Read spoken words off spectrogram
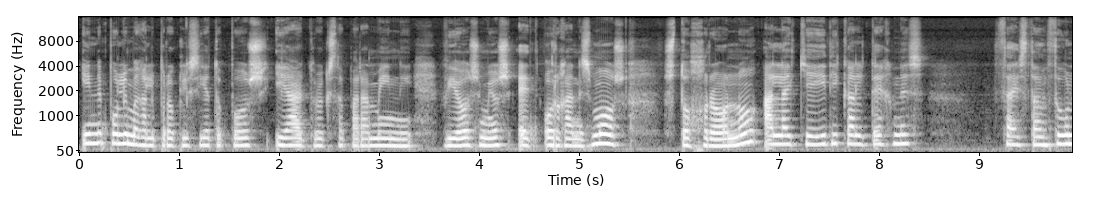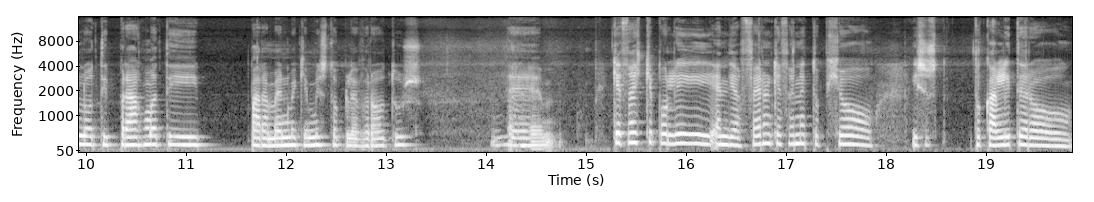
είναι πολύ μεγάλη πρόκληση για το πώς η Artworks θα παραμείνει βιώσιμη ως ε, οργανισμός στο χρόνο αλλά και οι ίδιοι καλλιτέχνες θα αισθανθούν ότι πράγματι παραμένουμε και εμείς στο πλευρό τους. Ναι. Ε, και θα έχει και πολύ ενδιαφέρον και θα είναι το πιο, ίσως το καλύτερο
